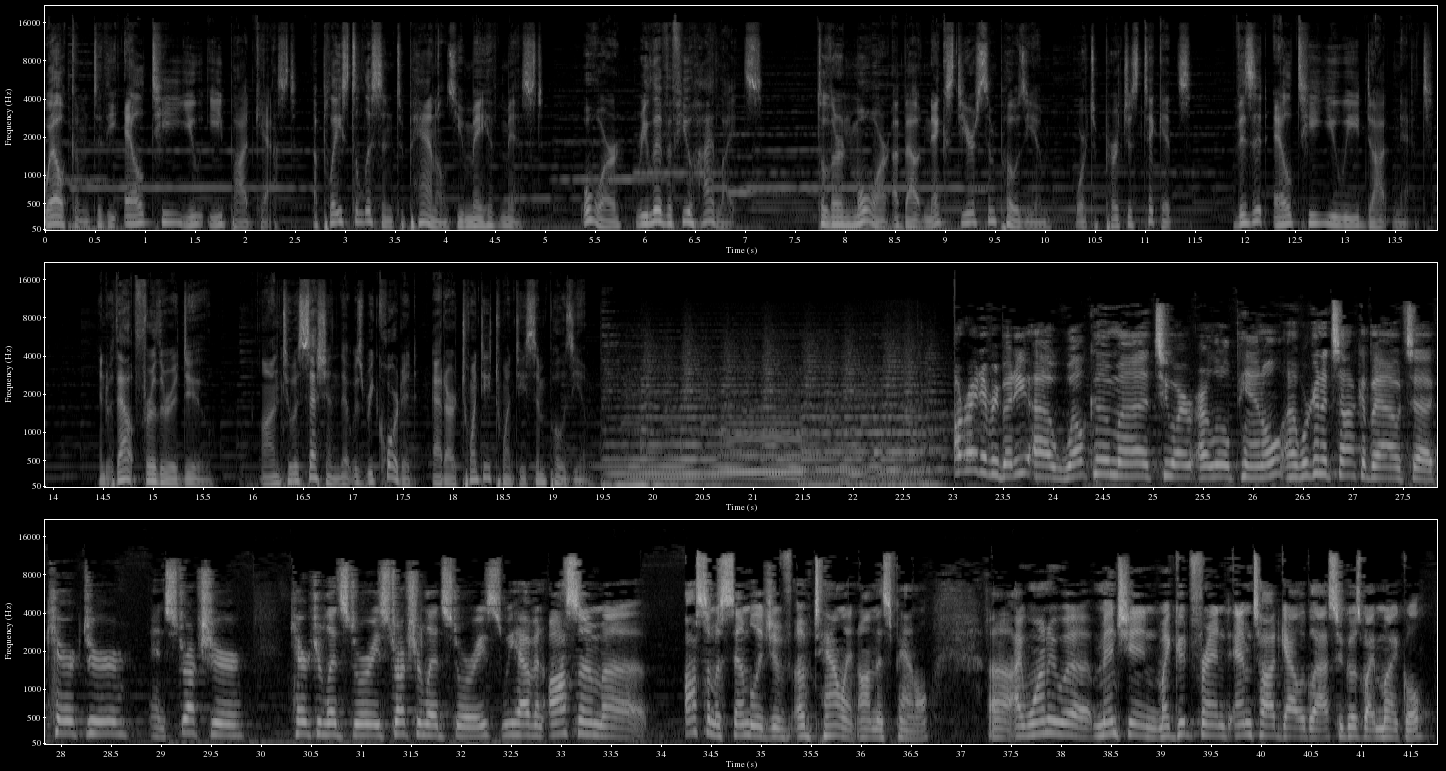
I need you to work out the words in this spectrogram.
Welcome to the LTUE podcast, a place to listen to panels you may have missed or relive a few highlights. To learn more about next year's symposium or to purchase tickets, visit ltue.net. And without further ado, on to a session that was recorded at our 2020 symposium. All right, everybody, uh, welcome uh, to our, our, little panel. Uh, we're going to talk about uh, character and structure, character led stories, structure led stories. We have an awesome, uh, awesome assemblage of, of talent on this panel. Uh, I want to mention my good friend M. Todd Gallowglass, who goes by Michael.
